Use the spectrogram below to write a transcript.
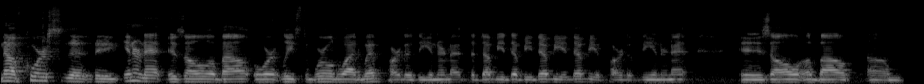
Now, of course, the, the internet is all about, or at least the World Wide Web part of the internet, the www part of the internet, is all about um,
